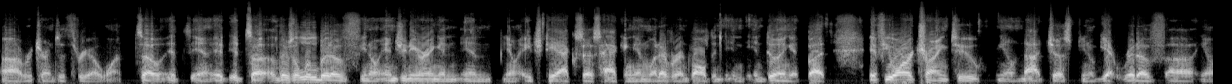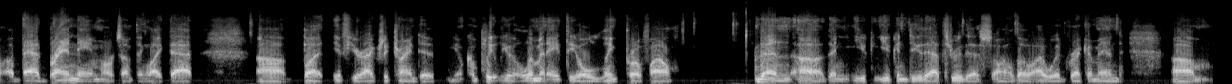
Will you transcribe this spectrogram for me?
uh, returns a 301. So it's you know, it, it's a, there's a little bit of you know engineering and, and you know HT access hacking and whatever involved in, in, in doing it. But if you are trying to you know not just you know get rid of uh, you know a bad brand name or something like that, uh, but if you're actually trying to you know completely eliminate the old link profile. Then, uh, then you you can do that through this. Although I would recommend um,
